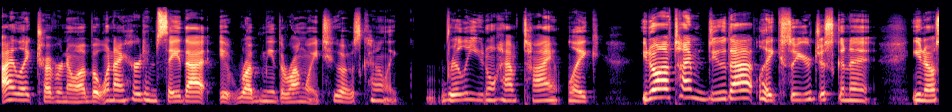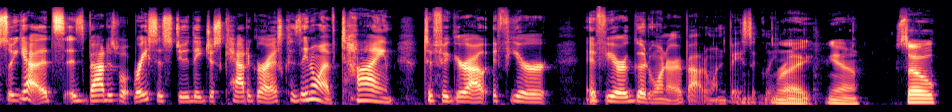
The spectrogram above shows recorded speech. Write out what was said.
I like Trevor Noah, but when I heard him say that, it rubbed me the wrong way too. I was kind of like, really, you don't have time, like. You don't have time to do that, like so. You're just gonna, you know. So yeah, it's as bad as what racists do. They just categorize because they don't have time to figure out if you're if you're a good one or a bad one, basically. Right. Yeah. So,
